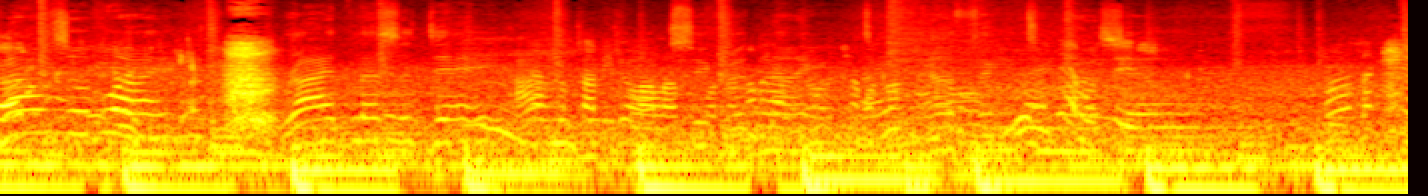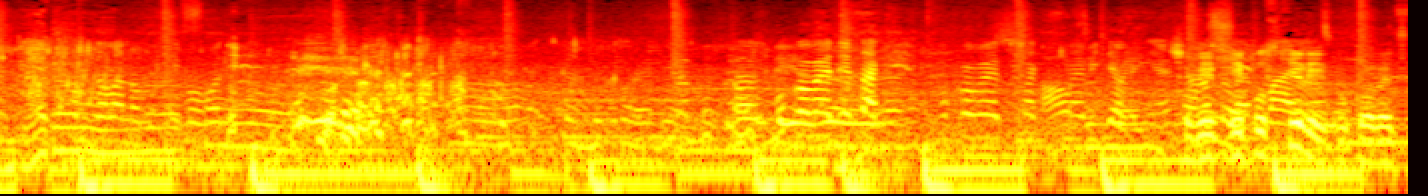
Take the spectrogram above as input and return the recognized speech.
jeseň moja. Podľa mňa my sme spojaci viacej. Čo? Čo, čo? Bukovec je tak, Bukovec však sme videli, nie? Čo vy, vypustili Bukovec?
